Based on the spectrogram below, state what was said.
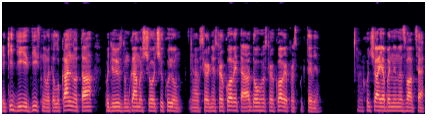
які дії здійснювати локально та поділюсь думками, що очікую е, в середньостроковій та довгостроковій перспективі. Хоча я би не назвав це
